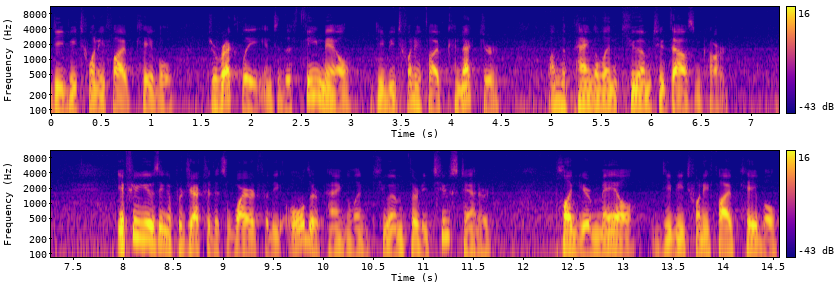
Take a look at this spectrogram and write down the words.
DB25 cable directly into the female DB25 connector on the Pangolin QM2000 card. If you're using a projector that's wired for the older Pangolin QM32 standard, plug your male DB25 cable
